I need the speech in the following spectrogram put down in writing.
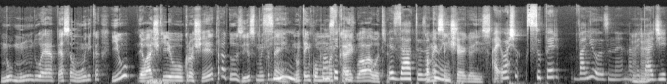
no mundo é a peça única. E o, eu acho que o crochê traduz isso muito Sim, bem. Não tem como com uma certeza. ficar igual à outra. Exato, exatamente. Como é que você enxerga isso? Ah, eu acho super valioso, né? Na uhum. verdade,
